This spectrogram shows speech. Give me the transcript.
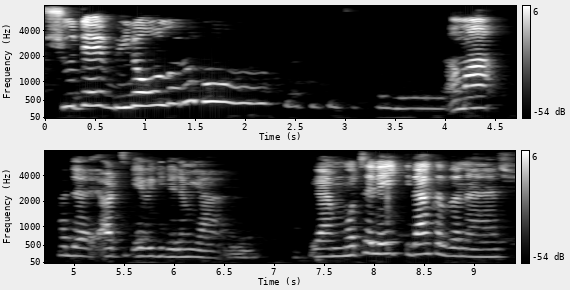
Şu dev binalara bak. Ama hadi artık eve gidelim yani. Yani motele ilk giden kazanır.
